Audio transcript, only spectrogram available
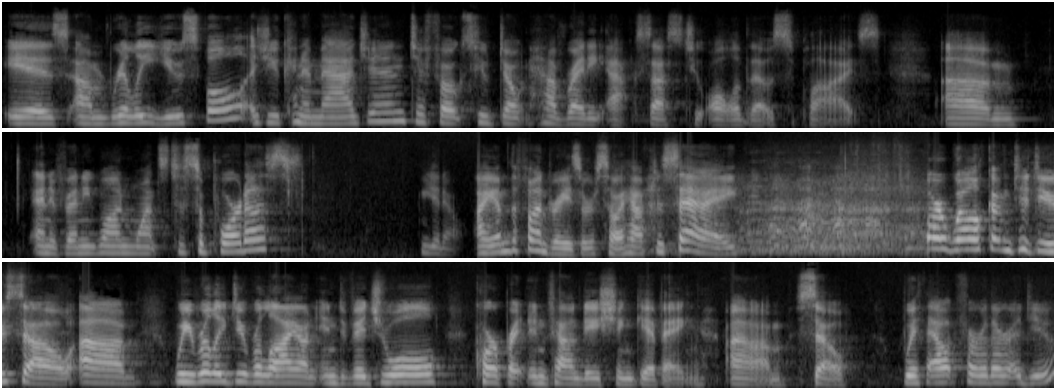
is um, really useful, as you can imagine, to folks who don't have ready access to all of those supplies. Um, and if anyone wants to support us, you know, I am the fundraiser, so I have to say, are welcome to do so. Um, we really do rely on individual, corporate, and foundation giving. Um, so without further ado.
